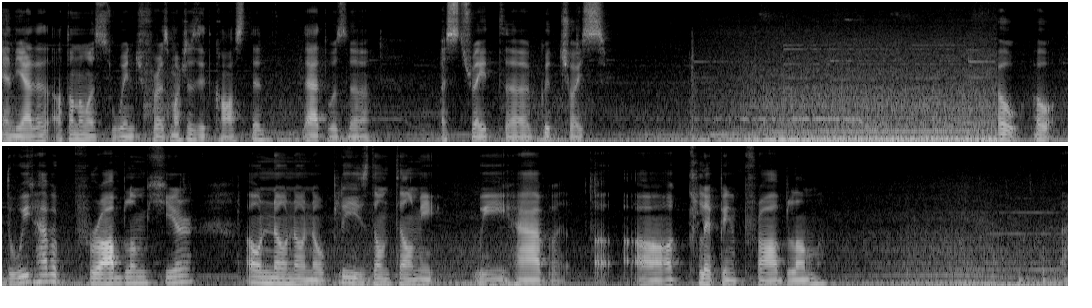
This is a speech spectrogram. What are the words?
And yeah, the autonomous winch, for as much as it costed, that was a, a straight uh, good choice. Oh, oh, do we have a problem here? Oh, no, no, no, please don't tell me we have a, a, a clipping problem.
